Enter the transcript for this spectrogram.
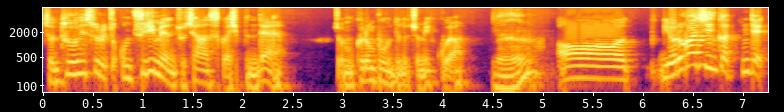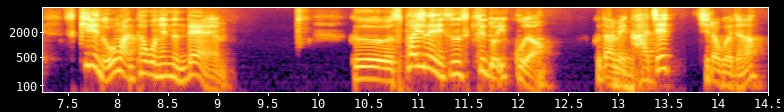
전투 횟수를 조금 줄이면 좋지 않았을까 싶은데 좀 그런 부분들도 좀 있고요. 네. 어 여러 가지 그러니까 근데 스킬이 너무 많다고는 했는데 그 스파이더맨이 쓰는 스킬도 있고요. 그 다음에 음. gadget이라고 해야 되나?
